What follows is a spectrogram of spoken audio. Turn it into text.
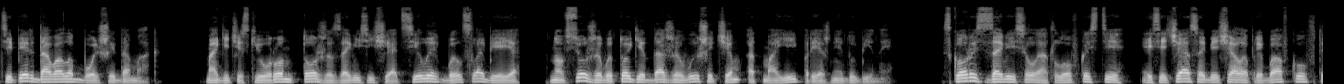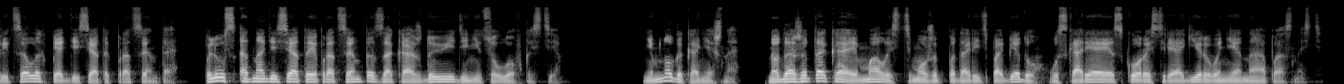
теперь давала больший дамаг. Магический урон, тоже зависящий от силы, был слабее, но все же в итоге даже выше, чем от моей прежней дубины. Скорость зависела от ловкости и сейчас обещала прибавку в 3,5%, плюс 0,1% за каждую единицу ловкости. Немного, конечно, но даже такая малость может подарить победу, ускоряя скорость реагирования на опасность.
